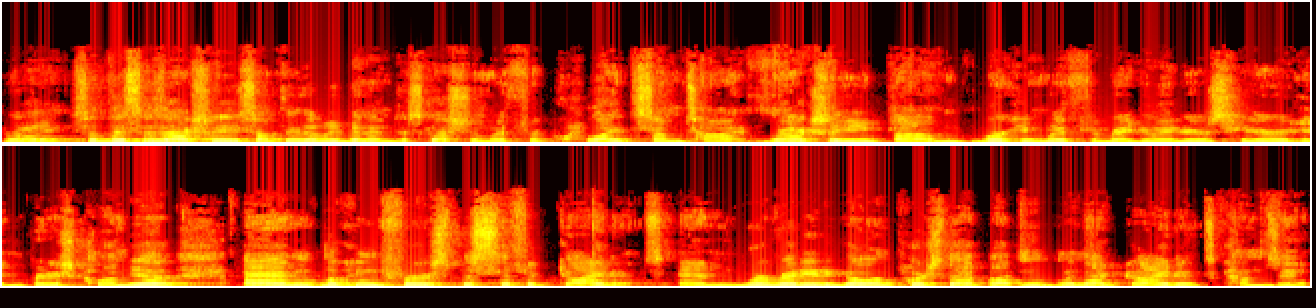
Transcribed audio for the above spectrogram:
Right. So this is actually something that we've been in discussion with for quite some time. We're actually um, working with the regulators here in British Columbia and looking for specific guidance. And we're ready to go and push that button when that guidance comes in.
